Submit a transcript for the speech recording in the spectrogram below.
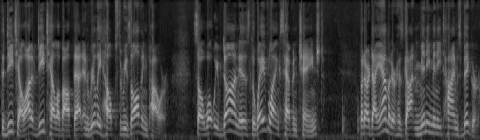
the detail, a lot of detail about that, and really helps the resolving power. So what we've done is the wavelengths haven't changed, but our diameter has gotten many, many times bigger.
